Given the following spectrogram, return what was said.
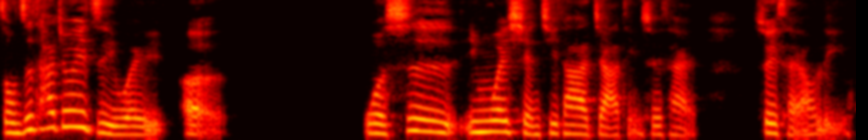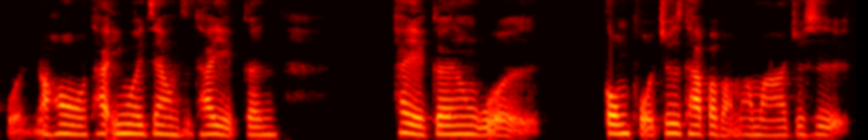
总之，他就一直以为，呃，我是因为嫌弃他的家庭，所以才，所以才要离婚。然后他因为这样子，他也跟，他也跟我公婆，就是他爸爸妈妈，就是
